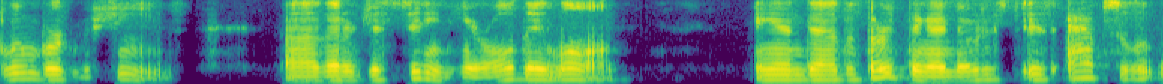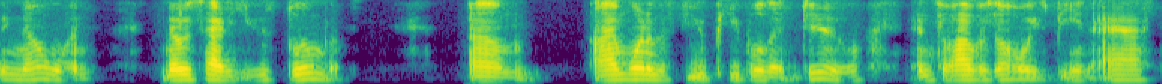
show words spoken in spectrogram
Bloomberg machines uh, that are just sitting here all day long. And uh, the third thing I noticed is absolutely no one knows how to use Bloomberg. Um, I'm one of the few people that do, and so I was always being asked,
